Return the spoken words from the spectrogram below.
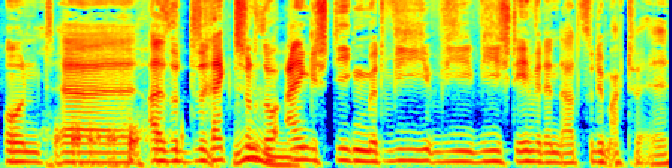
Und äh, also direkt schon so eingestiegen mit, wie, wie, wie stehen wir denn da zu dem aktuell,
